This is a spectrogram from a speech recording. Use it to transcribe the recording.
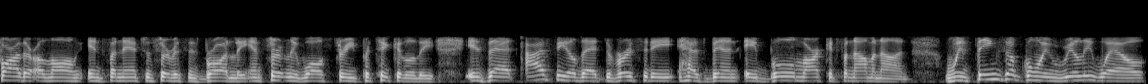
farther along in financial services broadly, and certainly Wall Street particularly, is that I feel that diversity has been a bull market phenomenon. When things are going really well,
